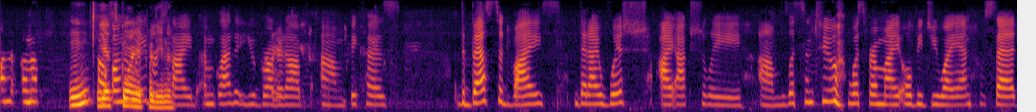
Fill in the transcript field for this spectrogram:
On, on the mm? yes, on go the ahead, labor side, I'm glad that you brought it up um, because the best advice that I wish I actually um, listened to was from my OBGYN who said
